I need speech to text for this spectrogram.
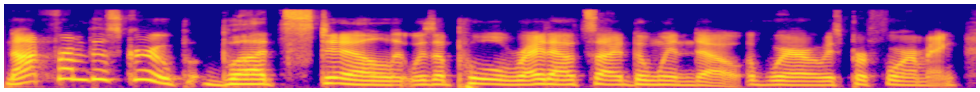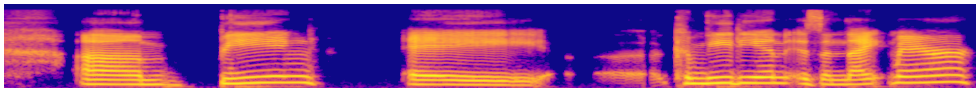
not from this group, but still, it was a pool right outside the window of where I was performing. Um, being a uh, comedian is a nightmare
